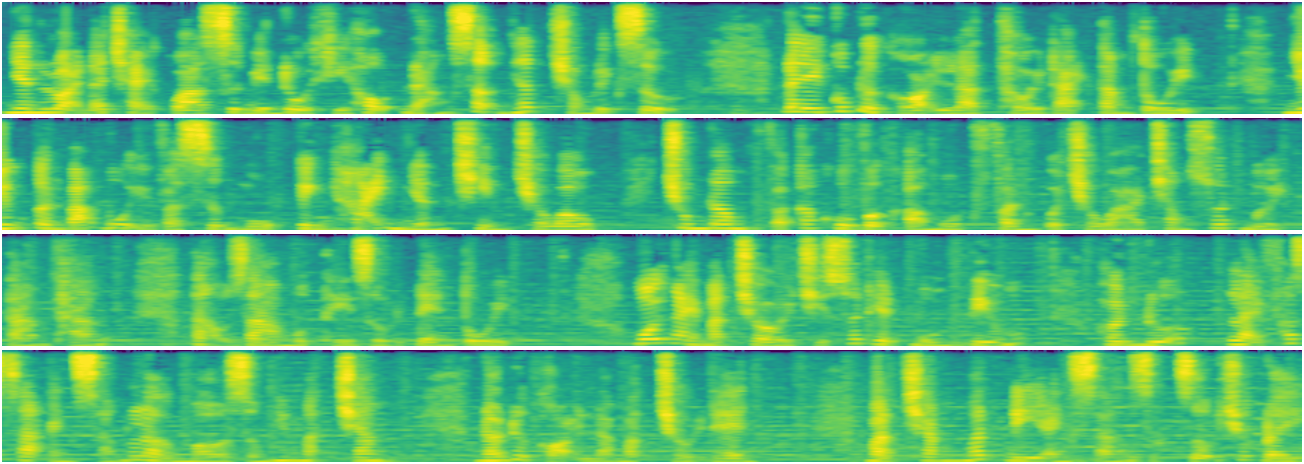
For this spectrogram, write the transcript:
nhân loại đã trải qua sự biến đổi khí hậu đáng sợ nhất trong lịch sử. Đây cũng được gọi là thời đại tăm tối. Những cơn bão bụi và sương mù kinh hãi nhấn chìm châu Âu, Trung Đông và các khu vực ở một phần của châu Á trong suốt 18 tháng, tạo ra một thế giới đen tối. Mỗi ngày mặt trời chỉ xuất hiện 4 tiếng, hơn nữa lại phát ra ánh sáng lờ mờ giống như mặt trăng. Nó được gọi là mặt trời đen. Mặt trăng mất đi ánh sáng rực rỡ trước đây,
